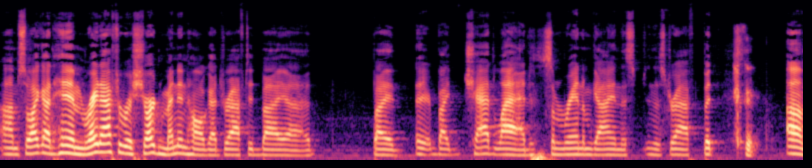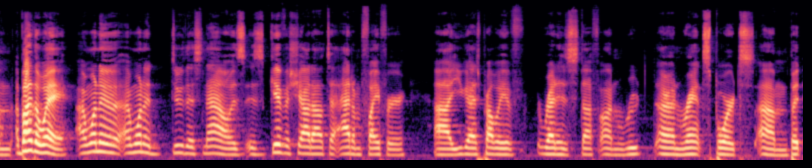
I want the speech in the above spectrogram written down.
Um, so I got him right after Rashard Mendenhall got drafted by uh, by uh, by Chad Ladd, some random guy in this in this draft. But um, by the way, I want to I want to do this now is is give a shout out to Adam Pfeiffer. Uh, you guys probably have read his stuff on Root uh, on Rant Sports, um, but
